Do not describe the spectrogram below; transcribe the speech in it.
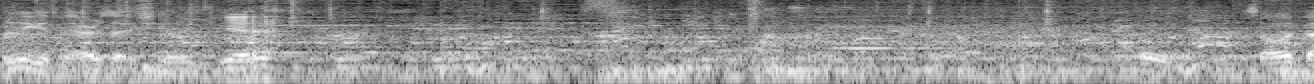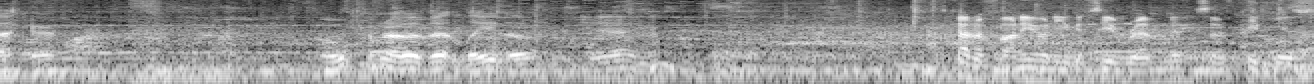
really good airs out of shield. Yeah. Oh, solid back air. Oh, Coming out a bit late though. yeah. It's kind of funny when you can see remnants of people's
